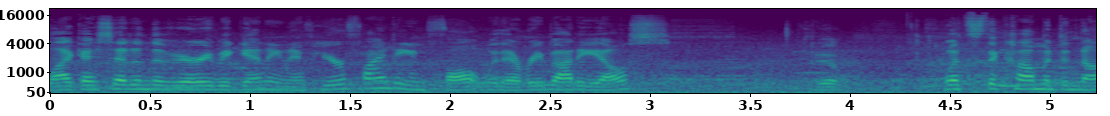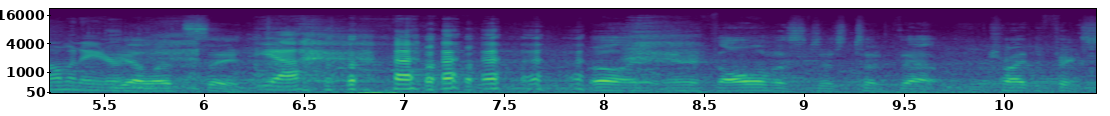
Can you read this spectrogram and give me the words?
like I said in the very beginning, if you're finding fault with everybody else, Yep. what's the common denominator? Yeah, let's see. Yeah. Well, and, and if all of us just took that, tried to fix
